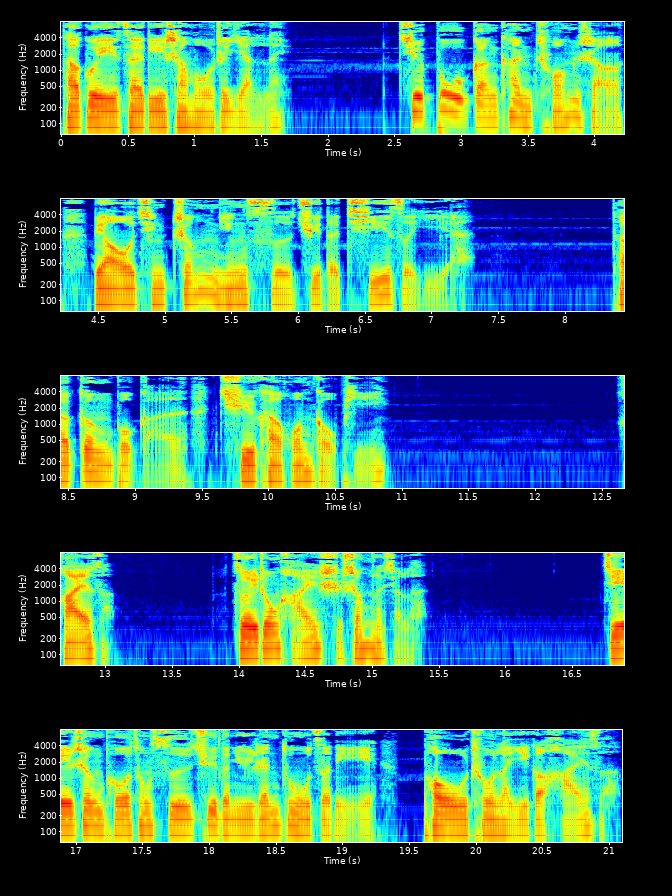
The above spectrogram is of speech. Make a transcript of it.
他跪在地上抹着眼泪，却不敢看床上表情狰狞死去的妻子一眼。他更不敢去看黄狗皮。孩子，最终还是生了下来。接生婆从死去的女人肚子里剖出了一个孩子，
